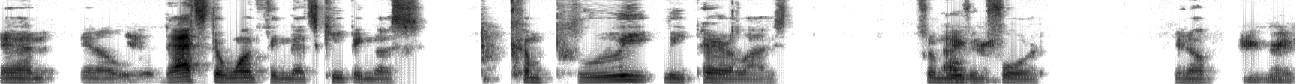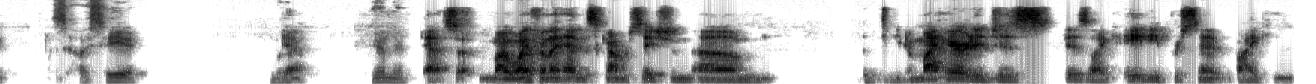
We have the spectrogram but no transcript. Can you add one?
And you know, that's the one thing that's keeping us completely paralyzed from moving forward. You know, I agree. So I see it. But, yeah. Yeah, man. Yeah. So my wife and I had this conversation. Um, you know, my heritage is is like eighty percent Viking.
